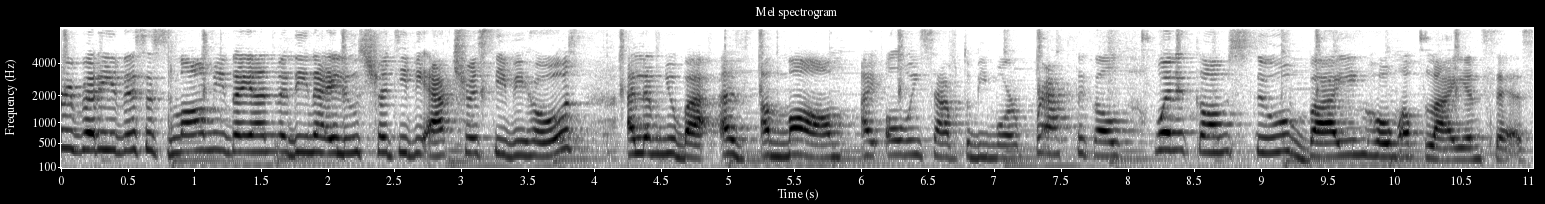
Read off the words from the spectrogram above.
everybody! This is Mommy Diane Medina, Illustra TV actress, TV host. Alam nyo ba, as a mom, I always have to be more practical when it comes to buying home appliances.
